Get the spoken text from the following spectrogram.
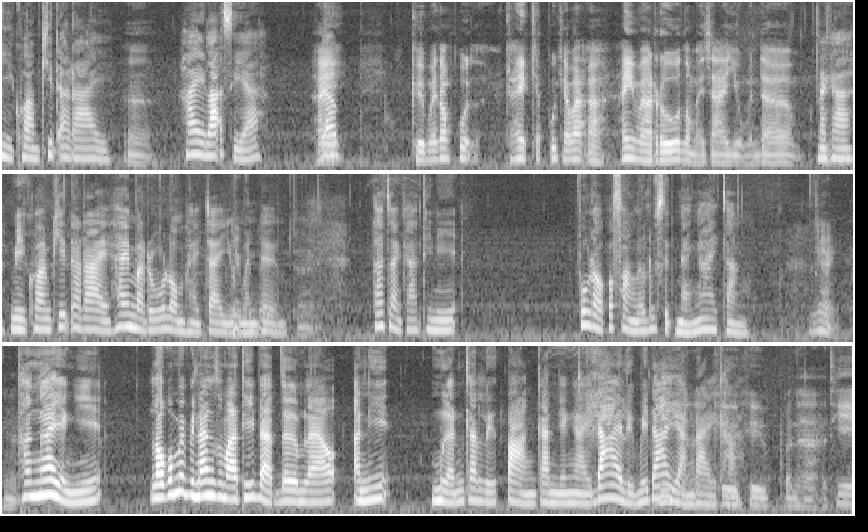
มีความคิดอะไรอ่าให้ละเสียให้แล้วคือไม่ต้องพูดให้แค่พูดแค่ว่าอะให้มารู้ลมหายใจอยู่เหมือนเดิมนะคะ มีความคิดอะไรให้มารู้ลมหายใจอยู่เหมือนเดิมใช่ถ้าอาจารย์คะทีนี้ พวกเราก็ฟังแล้วรู้สึกแหมง่ายจังง่ายง่ายถ้าง่ายอย่างนี้ เราก็ไม่ไปนั่งสมาธิแบบเดิมแล้ว อันนี้ เหมือนกันหรือต่างกันยังไงได้หรือไม่ได้อย่างไรนี่แหลคะคือคือปัญหาที่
